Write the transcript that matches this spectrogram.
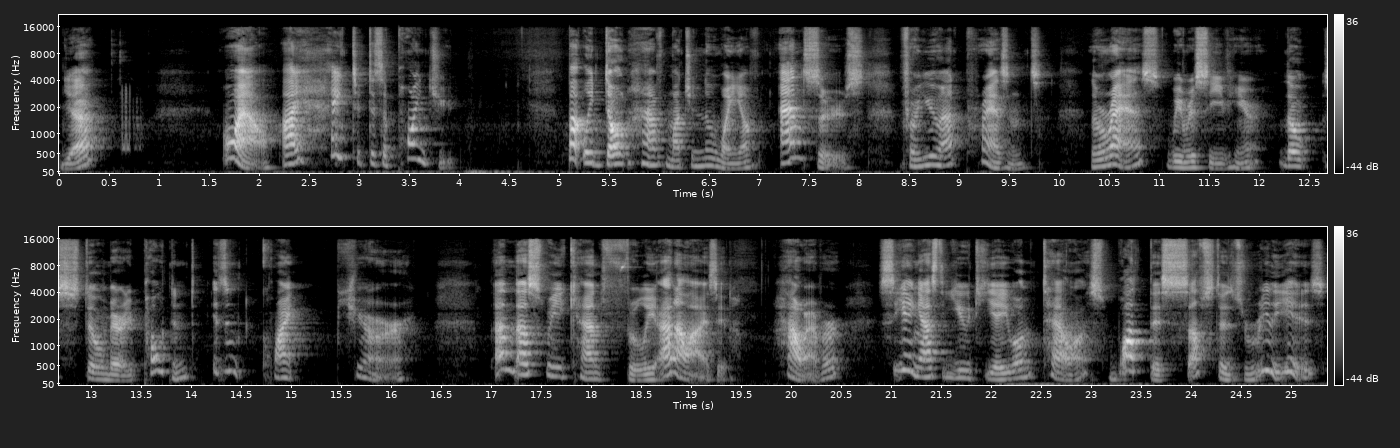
yeah? Well, I hate to disappoint you, but we don't have much in the way of answers for you at present. The rez we receive here, though still very potent, isn't quite pure, and thus we can't fully analyze it. However, seeing as the UTA won't tell us what this substance really is,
